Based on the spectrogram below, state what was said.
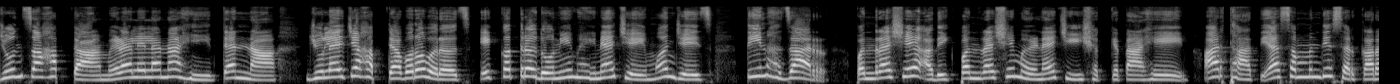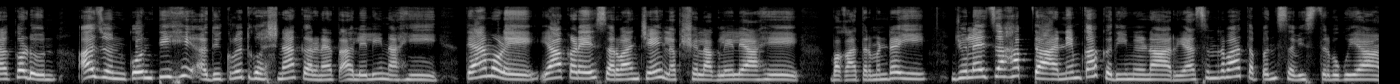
जूनचा हप्ता मिळालेला नाही त्यांना जुलैच्या हप्त्याबरोबरच एकत्र दोन्ही महिन्याचे म्हणजेच तीन हजार पंधराशे अधिक पंधराशे मिळण्याची शक्यता आहे. अर्थात यासंबंधी सरकाराकडून अजून कोणतीही अधिकृत घोषणा करण्यात आलेली नाही. त्यामुळे याकडे सर्वांचे लक्ष लागलेले आहे. बघा तर मंडळी जुलैचा हप्ता नेमका कधी मिळणार? या संदर्भात आपण सविस्तर बघूया.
